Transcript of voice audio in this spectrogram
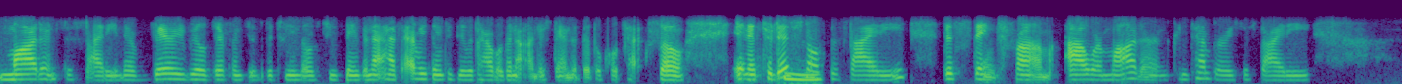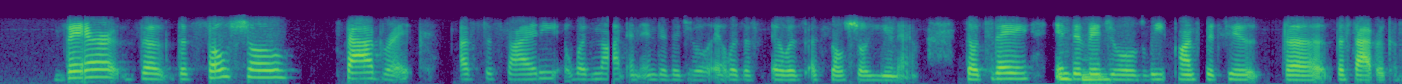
modern society. There are very real differences between those two things, and that has everything to do with how we're going to understand the biblical text. So, in a traditional mm-hmm. society, distinct from our modern contemporary society, there the the social fabric of society was not an individual it was a it was a social unit so today mm-hmm. individuals mm-hmm. we constitute the the fabric of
